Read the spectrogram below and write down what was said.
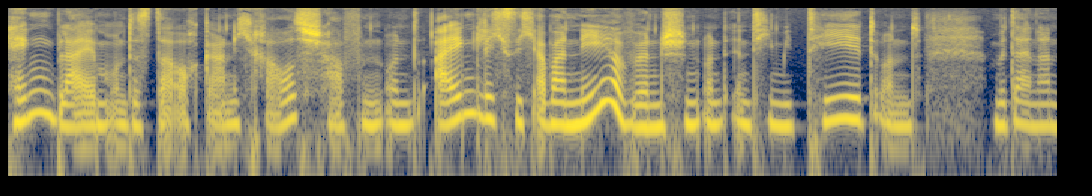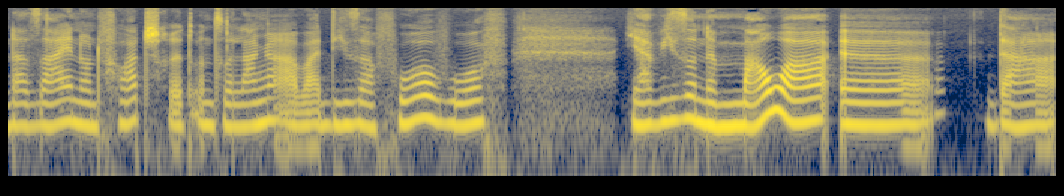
hängen bleiben und es da auch gar nicht rausschaffen und eigentlich sich aber Nähe wünschen und Intimität und miteinander sein und Fortschritt. Und solange aber dieser Vorwurf ja wie so eine Mauer äh, da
